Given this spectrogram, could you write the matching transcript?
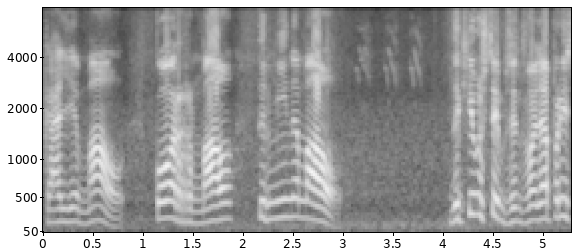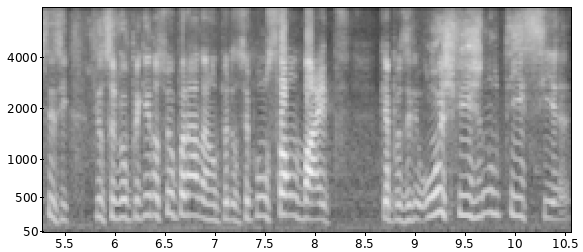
Calha mal. Corre mal, termina mal. Daqui a uns tempos a gente vai olhar para isto e dizer assim, aquilo serviu para quê? Não serviu para nada, não serviu para um soundbite. Que é para dizer, hoje fiz notícia.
